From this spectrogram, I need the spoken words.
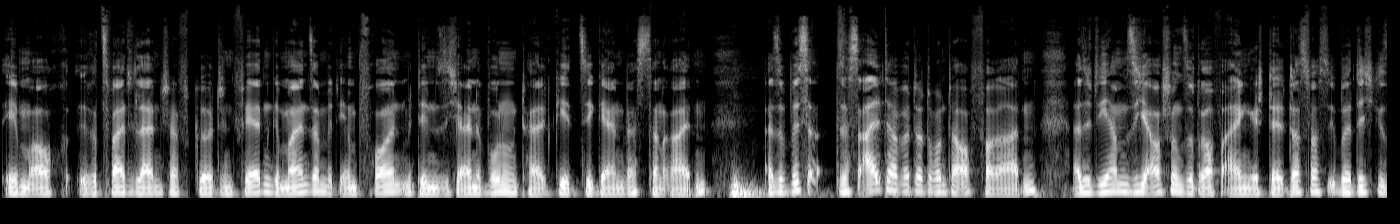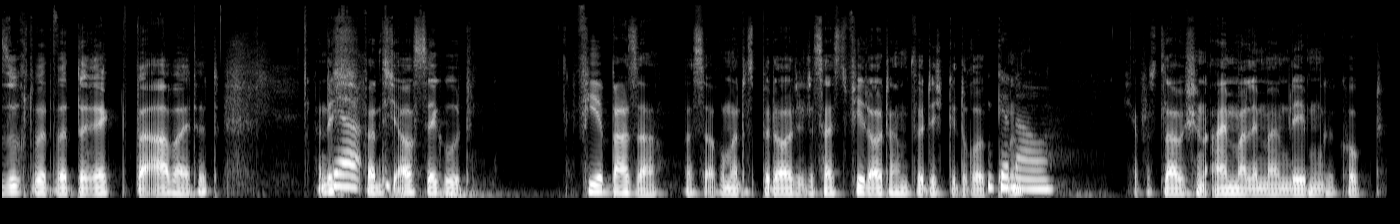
eben auch ihre zweite Leidenschaft gehört den Pferden. Gemeinsam mit ihrem Freund, mit dem sie sich eine Wohnung teilt, geht sie gern Western reiten. Also bis das Alter wird darunter auch verraten. Also die haben sich auch schon so drauf eingestellt. Das, was über dich gesucht wird, wird direkt bearbeitet. Fand ich, Ja. fand ich auch sehr gut. Vier Buzzer, was auch immer das bedeutet. Das heißt, vier Leute haben für dich gedrückt. Ne? Genau. Ich habe das, glaube ich, schon einmal in meinem Leben geguckt.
